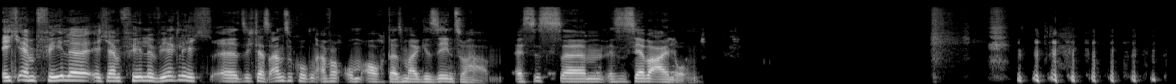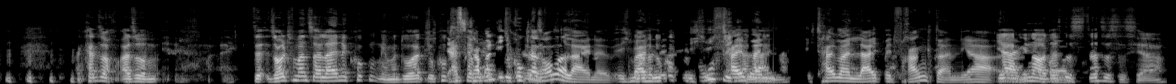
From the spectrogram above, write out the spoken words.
Ich empfehle, ich empfehle wirklich, äh, sich das anzugucken, einfach um auch das mal gesehen zu haben. Es ist, ähm, es ist sehr beeindruckend. man kann es auch, also sollte man es alleine gucken? Nee, du, du guckst das kann man, ich gucke das auch alleine. Ich meine, ja, ich, ich teile mein, ich teile mein Leid mit Frank dann, ja. Ja, ähm, genau, das ist, das ist es ja.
